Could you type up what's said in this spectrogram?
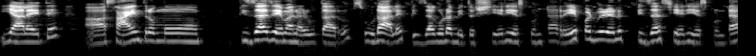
ఇవాళ అయితే సాయంత్రము పిజ్జా చేయమని అడుగుతారు. చూడాలి పిజ్జా కూడా మీతో షేర్ చేసుకుంటా. రేపటి వీడియోలో పిజ్జా షేర్ చేసుకుంటా.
